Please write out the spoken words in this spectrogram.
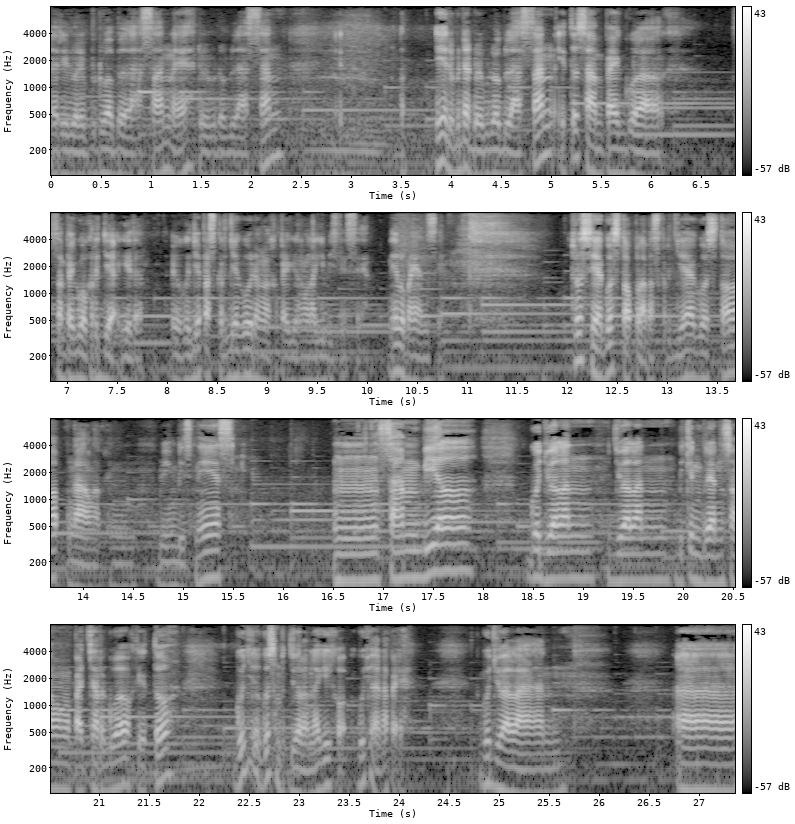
dari 2012an ya 2012an iya benar 2012an itu sampai gue sampai gue kerja gitu. Gue kerja pas kerja gue udah gak kepegang lagi bisnisnya. Ini lumayan sih. Terus ya gue stop lah pas kerja gue stop nggak ngelakuin doing bisnis hmm, sambil gue jualan jualan bikin brand sama pacar gue waktu itu gue juga gue sempet jualan lagi kok. Gue jualan apa ya gue jualan uh,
